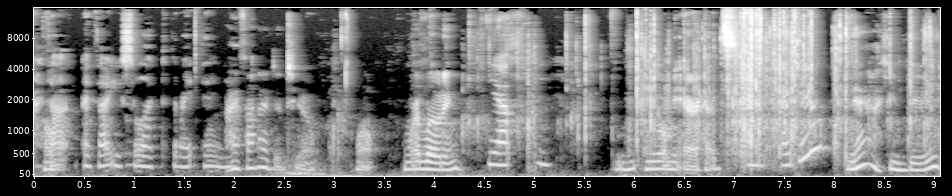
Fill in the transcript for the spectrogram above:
I Oh. thought. I thought you selected the right thing. I thought I did too. Well, we're loading. Yep. You owe me airheads. I do. Yeah, you do.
